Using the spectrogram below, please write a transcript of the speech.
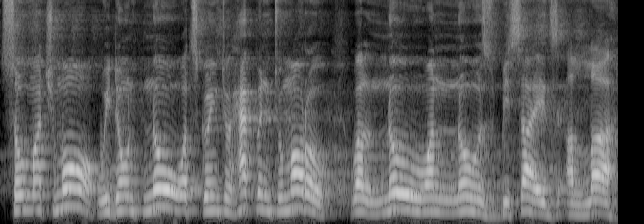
so much more. We don't know what's going to happen tomorrow. Well, no one knows besides Allah.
